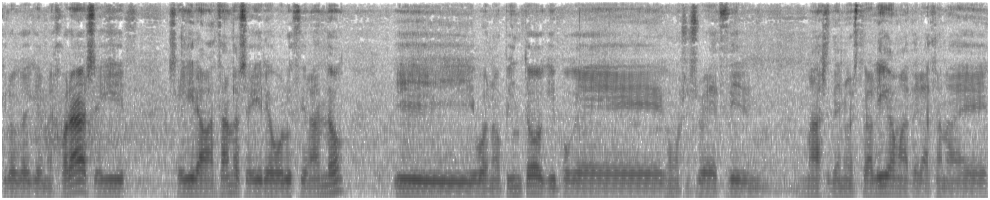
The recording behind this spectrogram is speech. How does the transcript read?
creo que hay que mejorar, seguir, seguir avanzando, seguir evolucionando y bueno, Pinto, equipo que, como se suele decir, más de nuestra liga, más de la zona de,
